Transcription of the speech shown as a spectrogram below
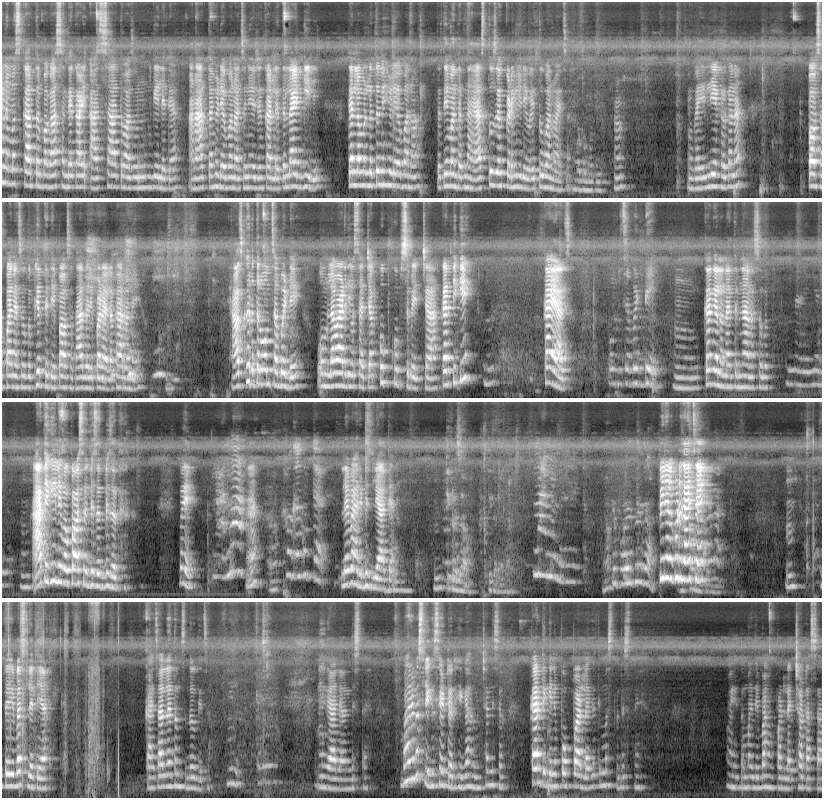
हाय नमस्कार. तर बघा संध्याकाळी आज सात वाजून गेले त्या. आणि आत्ता व्हिडिओ बनवायचं नियोजन काढलं तर लाइट गेली. त्यांना म्हणलं तुम्ही व्हिडिओ बनवा. तर ते म्हणतात नाही आज तुझ्याकडे व्हिडिओ आहे तू बनवायचा. हां? मग हे लेकरं का ना पावसा पाण्याचं वगैरे फिरते ते पावसात आजारी पडायला कारण आहे. आज खरं तर ओमचा बर्थडे ओमला वाढदिवसाच्या खूप खूप शुभेच्छा. कार्तिकी? काय आज? ओमचा बर्थडे हम्म, का गेला नाही तुम्ही नानासोबत? नाही गेलो. हम्म, आते गेली बघ पावसात भिजत भिजत. होय? हं? लय भारी भिजली आत्या. तिकडे जाऊ तिकडल्या घरात पिण्याला कुठे जायचंय? हं, ते बसले ते या. काय चाललंय तुमचं दोघीच? मग आल्यावर दिसतंय. भारी बसली ग स्वेटर ही घालून. छान दिसत कार्तिकीने पोप पाडलाय का? ती मस्त दिसते. इथं मध्ये भांग पडलाय छोटासा.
